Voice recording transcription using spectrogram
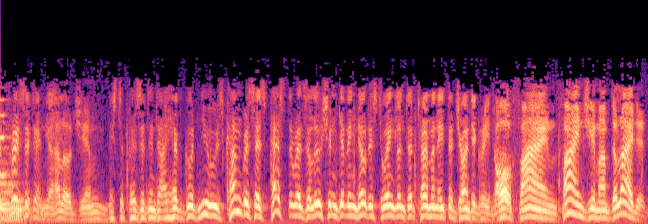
Mr. President. Yeah, hello, Jim. Mr. President, I have good news. Congress has passed the resolution giving notice to England to terminate the joint agreement. Oh, fine, fine, Jim. I'm delighted.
